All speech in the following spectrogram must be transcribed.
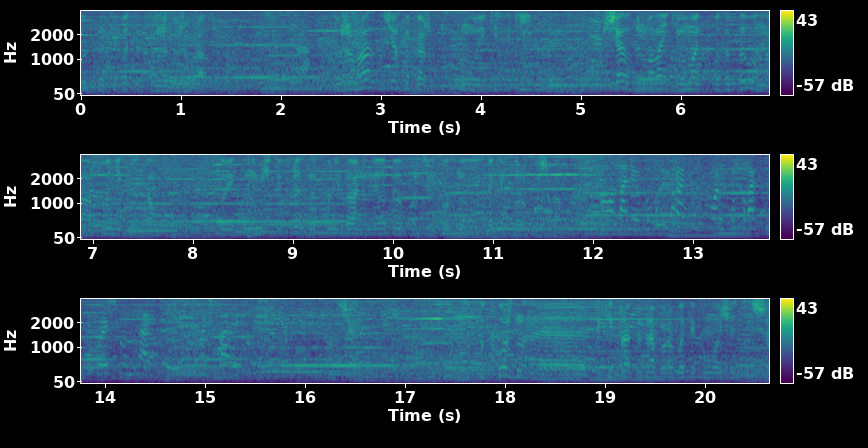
тут на цій виставці, мене дуже вразило. Дуже вразило, чесно кажу, просто ну, якийсь такий ще один маленький момент позитиву на фоні якоїсь там тої економічної кризи, на фоні загального негативу, проти якого ми тут декілька років живемо. А надалі ви збиратися створити проекти такої ж концепції, на кшталт як? Звичайно. Тобто кожен е, такі проекти треба робити якомога частіше,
